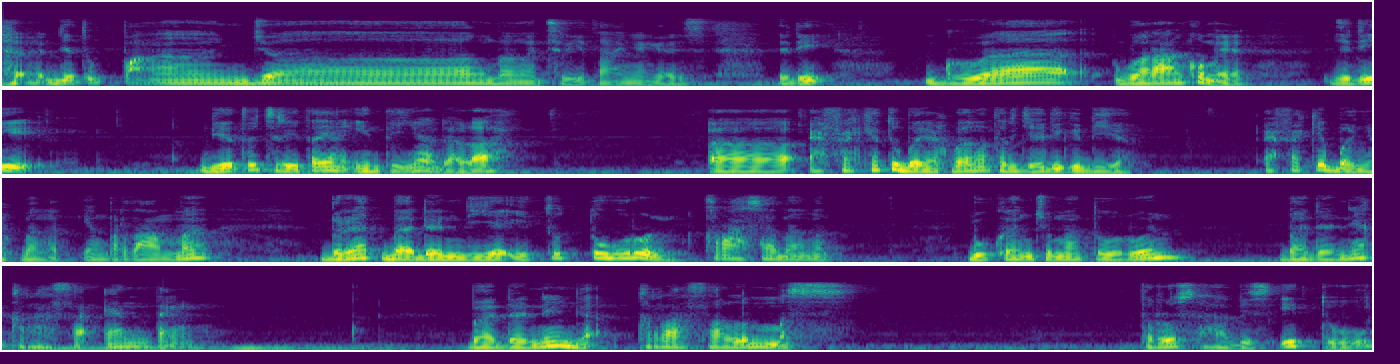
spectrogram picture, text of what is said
dia tuh panjang banget ceritanya guys. Jadi gua gua rangkum ya. Jadi dia tuh cerita yang intinya adalah uh, efeknya tuh banyak banget terjadi ke dia. Efeknya banyak banget. Yang pertama berat badan dia itu turun kerasa banget. Bukan cuma turun badannya kerasa enteng badannya nggak kerasa lemes terus habis itu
